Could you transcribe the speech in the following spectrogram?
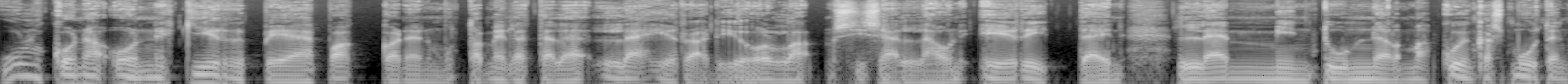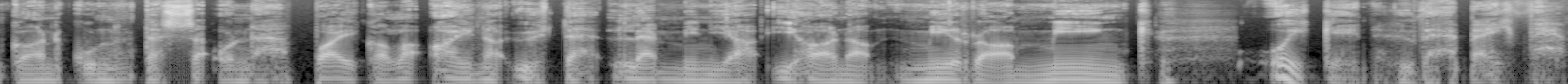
Ulkona on kirpeä pakkanen, mutta meillä tällä lähiradiolla sisällä on erittäin lämmin tunnelma. Kuinka muutenkaan, kun tässä on paikalla aina yhtä lämmin ja ihana Mira Mink. Oikein hyvää päivää.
